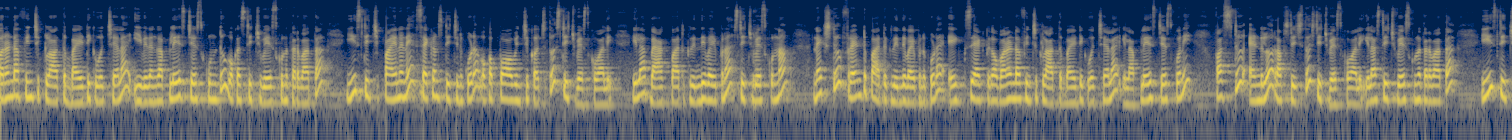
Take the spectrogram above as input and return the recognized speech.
one and half inch cloth బయటికి వచ్చేలా ఈ విధంగా ప్లేస్ చేసుకుంటూ ఒక స్టిచ్ వేసుకున్న తర్వాత ఈ స్టిచ్ పైననే సెకండ్ స్టిచ్ని కూడా ఒక పావు ఇంచ్ ఖర్చుతో స్టిచ్ వేసుకోవాలి. ఇలా బ్యాక్ పార్ట్ క్రింది వైపున స్టిచ్ వేసుకున్నాం. నెక్స్ట్ ఫ్రంట్ పార్ట్ క్రింది వైపున కూడా ఎగ్జాక్ట్గా one and half inch cloth బయటికి వచ్చేలా ఇలా ప్లేస్ చేసుకొని ఫస్ట్ ఎండ్లో రఫ్ స్టిచ్తో స్టిచ్ వేసుకోవాలి. ఇలా స్టిచ్ వేసుకున్న తర్వాత ఈ స్టిచ్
